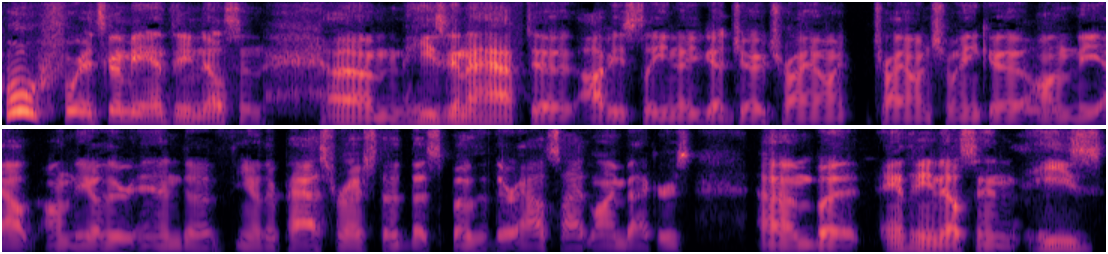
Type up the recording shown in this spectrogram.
Whew, for it's going to be Anthony Nelson. Um, he's going to have to obviously, you know, you've got Joe Tryon Tryon Shoyinka on the out on the other end of you know their pass rush. That's both of their outside linebackers. Um, but Anthony Nelson, he's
